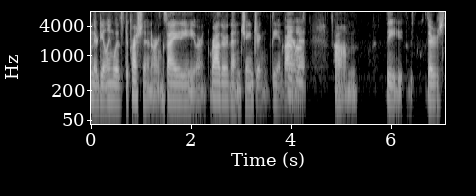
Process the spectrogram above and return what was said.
when they're dealing with depression or anxiety, or rather than changing the environment. Um, the there's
